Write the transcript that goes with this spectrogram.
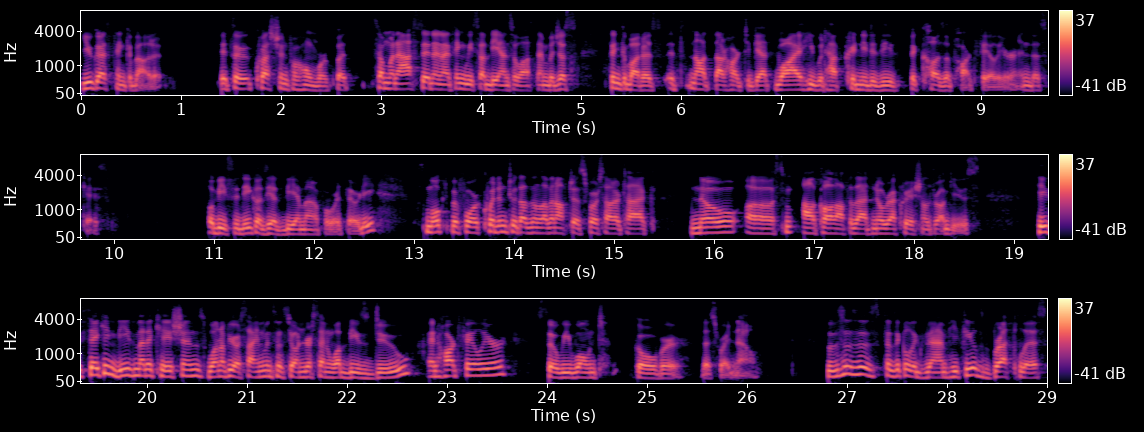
You guys think about it it's a question for homework, but someone asked it, and I think we said the answer last time, but just think about it. It's, it's not that hard to get why he would have kidney disease because of heart failure in this case. Obesity, because he has BMI of over 30. Smoked before, quit in 2011 after his first heart attack. No uh, alcohol after that, no recreational drug use. He's taking these medications. One of your assignments is to understand what these do in heart failure, so we won't go over this right now. So this is his physical exam. He feels breathless.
